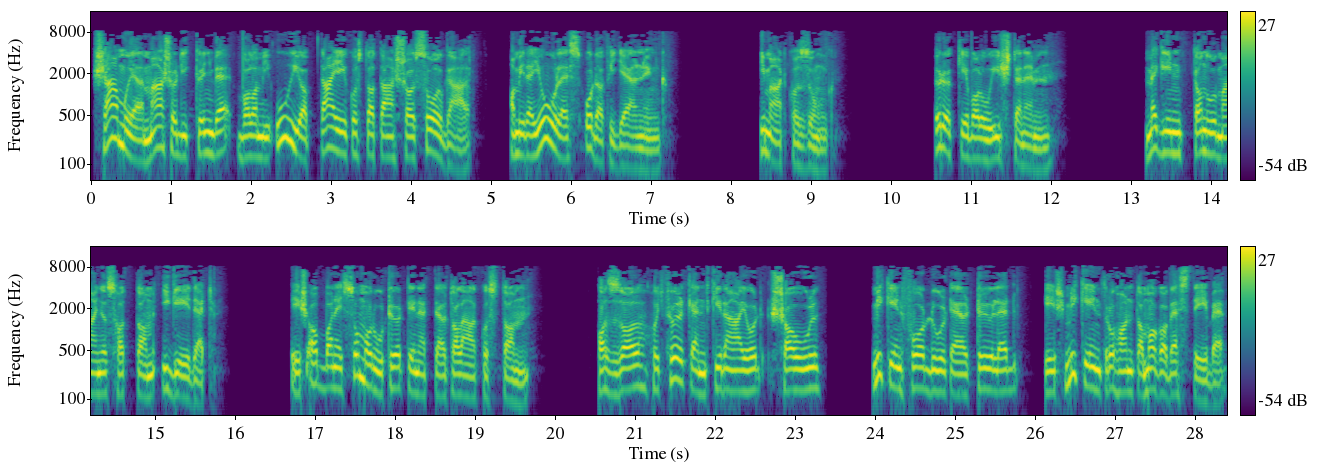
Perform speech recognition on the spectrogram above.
Sámuel második könyve valami újabb tájékoztatással szolgál, amire jó lesz odafigyelnünk. Imádkozzunk! Örökkévaló Istenem! Megint tanulmányozhattam igédet, és abban egy szomorú történettel találkoztam. Azzal, hogy fölkent királyod, Saul, miként fordult el tőled, és miként rohant a maga vesztébe.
